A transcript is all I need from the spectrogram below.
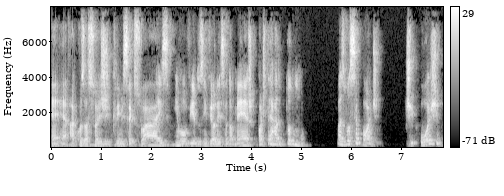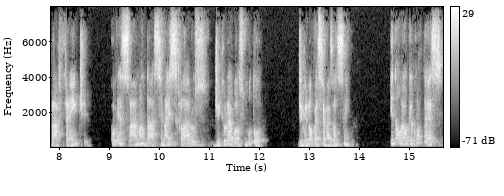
é, é, acusações de crimes sexuais, envolvidos em violência doméstica, pode ter errado com todo mundo. Mas você pode, de hoje para frente, começar a mandar sinais claros de que o negócio mudou. de que não vai ser mais assim. E não é o que acontece.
